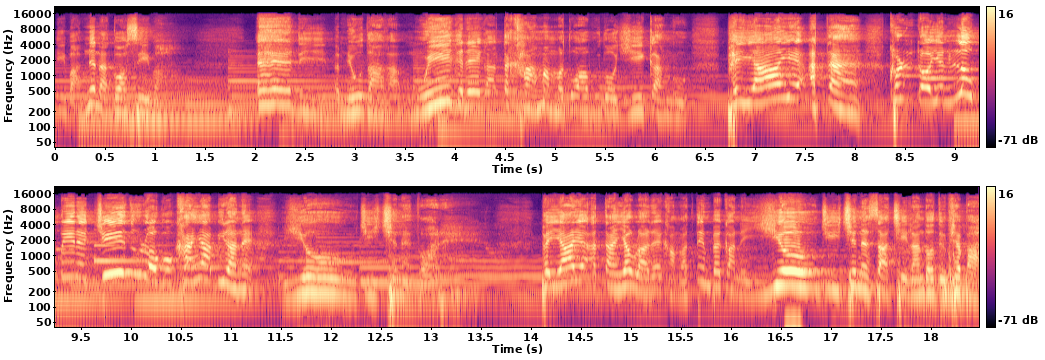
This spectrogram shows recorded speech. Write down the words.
ဒီပါမျက်နှာသွားစေးပါအဲ့ဒီအမျိုးသားကမွေးကလေးကတခါမှမသွားဘူးတော့ရေကန်ကိုဖယားရဲ့အတန်ခရစ်တော်ရဲ့လှုပ်ပေးတဲ့ဂျေဇုတော်ကိုခံရပြီးတာနဲ့ယုံကြည်ခြင်းနဲ့သွားတယ်ဖယားရဲ့အတန်ရောက်လာတဲ့အခါမှာတင့်ဘက်ကနေယုံကြည်ခြင်းနဲ့စခြေလန်းတော်သူဖြစ်ပါ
